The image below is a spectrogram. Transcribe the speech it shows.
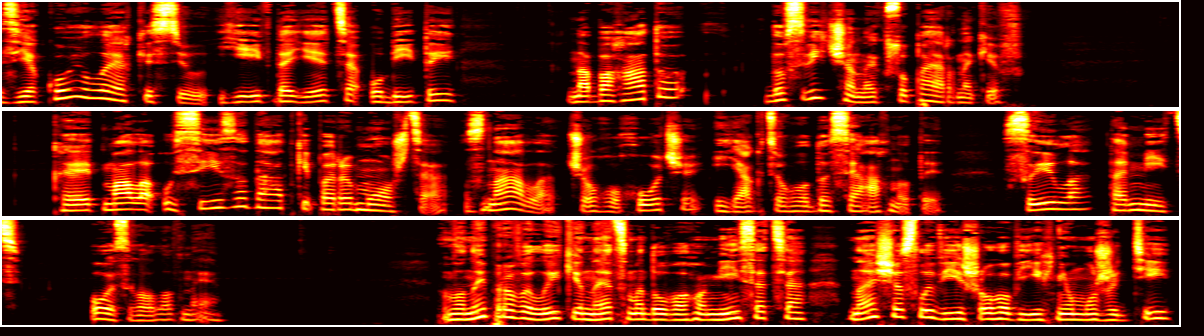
з якою легкістю їй вдається обійти набагато досвідчених суперників. Кейт мала усі задатки переможця, знала, чого хоче і як цього досягнути. Сила та міць ось головне. Вони провели кінець медового місяця, найщасливішого в їхньому житті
